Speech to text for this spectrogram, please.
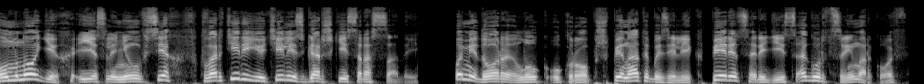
У многих, если не у всех, в квартире ютились горшки с рассадой. Помидоры, лук, укроп, шпинат и базилик, перец, редис, огурцы, морковь.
